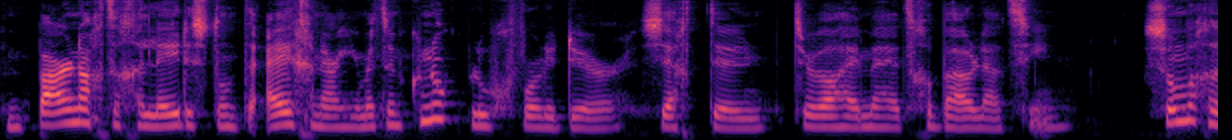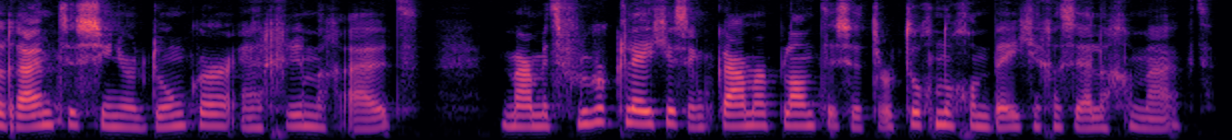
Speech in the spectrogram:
Een paar nachten geleden stond de eigenaar hier met een knokploeg voor de deur, zegt Teun, terwijl hij me het gebouw laat zien. Sommige ruimtes zien er donker en grimmig uit, maar met vloerkleedjes en kamerplanten is het er toch nog een beetje gezellig gemaakt.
